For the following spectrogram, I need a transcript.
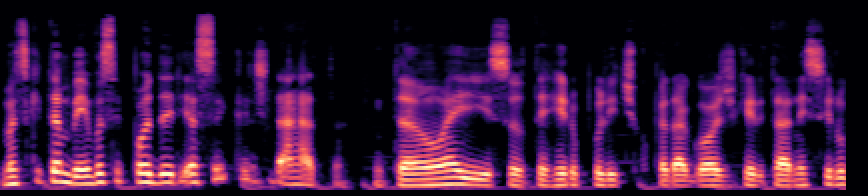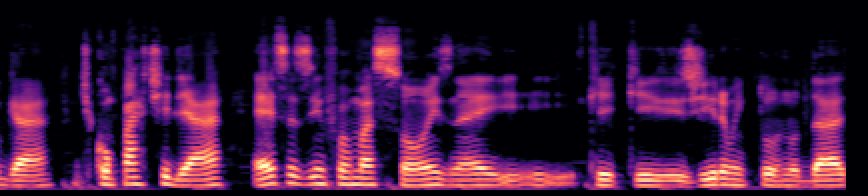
mas que também você poderia ser candidata. Então é isso, o terreiro político pedagógico ele está nesse lugar de compartilhar essas informações, né, e, que, que giram em torno da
